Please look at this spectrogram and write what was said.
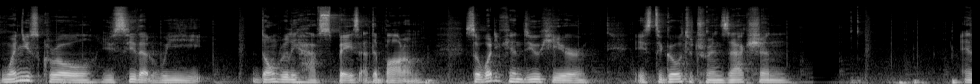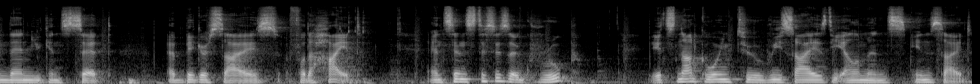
when you scroll, you see that we don't really have space at the bottom. So what you can do here is to go to transaction and then you can set a bigger size for the height. And since this is a group, it's not going to resize the elements inside.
